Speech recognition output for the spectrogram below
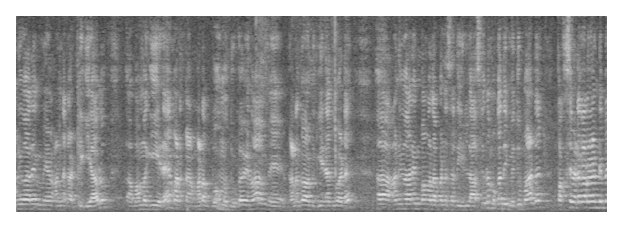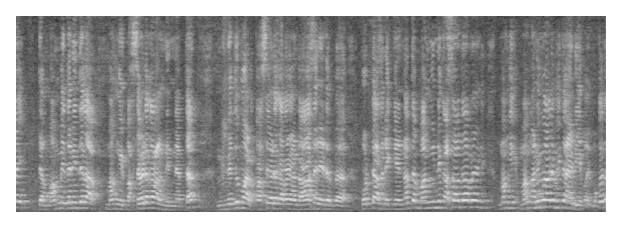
අනිවාර්යෙන් මේ අන්න කට්ටිය ගියාලු. මම ගියේ නැහැ. මට මට බොහොම දුක වෙනවා මේ කනගාටු කියන දුවට අනිවාර්යෙන් මම ලබන සති ඉල්ලා අස්සර. මොකද මෙතුමාට පක්ෂ වැඩ කරන්න බෑ. දැන් මම මෙතන ඉඳලා මං මේ පක්ෂ වැඩ කරන්නේ නැත්තම් මෙතුමාට පස්සේ වැඩ කරගන්න ආසනයට කොට්ටාසනෙක් කියන්නේ නැත්නම් මං ඉන්නේ අසාධාරණනේ මං මං අනිවාර්යයෙන් හිතා හිටියපයි මොකද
